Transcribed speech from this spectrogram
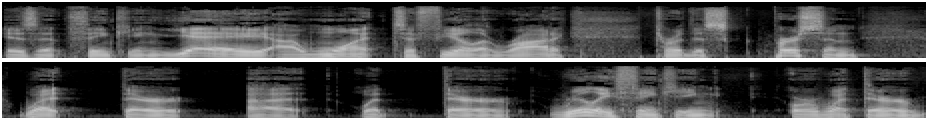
isn't thinking yay i want to feel erotic toward this person what they're uh, what they're really thinking or what their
